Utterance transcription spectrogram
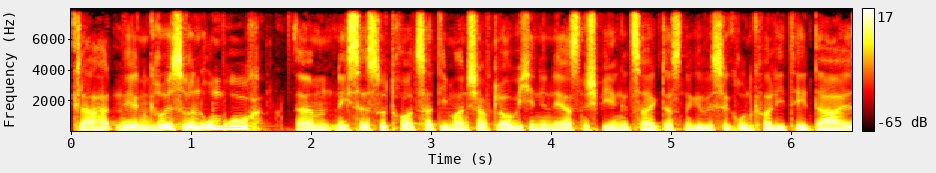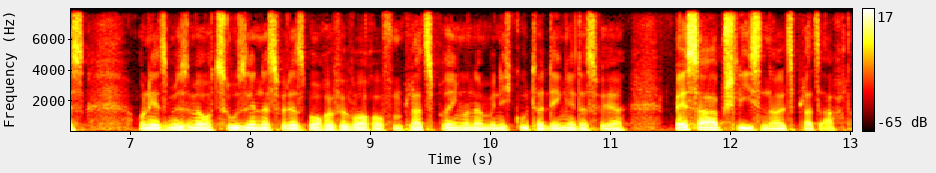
Klar hatten wir einen größeren Umbruch, ähm, nichtsdestotrotz hat die Mannschaft, glaube ich, in den ersten Spielen gezeigt, dass eine gewisse Grundqualität da ist. Und jetzt müssen wir auch zusehen, dass wir das Woche für Woche auf den Platz bringen. Und dann bin ich guter Dinge, dass wir besser abschließen als Platz 8.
